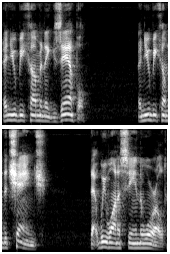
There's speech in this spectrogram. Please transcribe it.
and you become an example, and you become the change that we want to see in the world.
